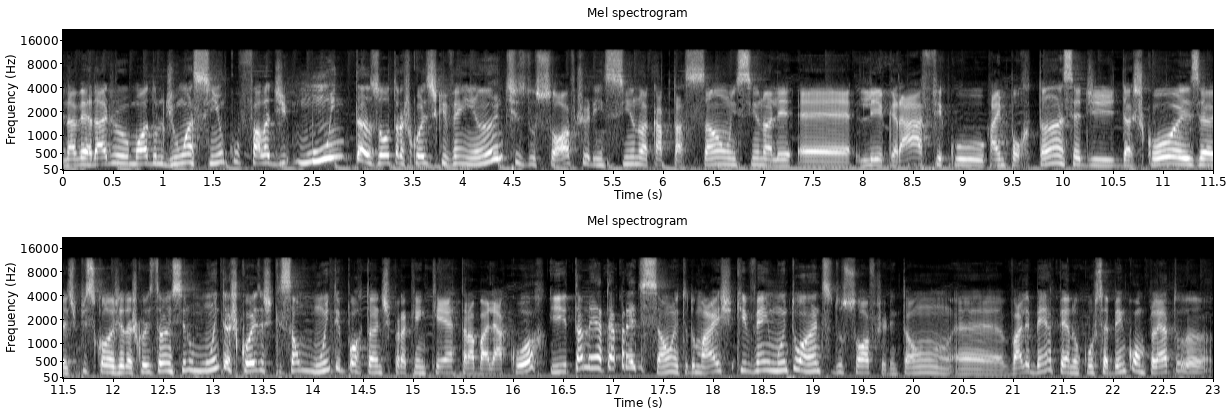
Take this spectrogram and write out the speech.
na verdade, o módulo de 1 a 5 fala de muitas outras coisas que vêm antes do software, ensino a captação, ensino a ler, é, ler gráfico, a importância de, das coisas, psicologia das coisas. Então eu ensino muitas coisas que são muito importantes para quem quer trabalhar cor e também até para edição e tudo mais, que vem muito antes do software. Então é, vale bem a pena. O curso é bem completo.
